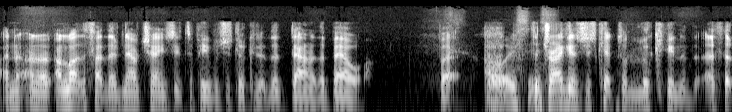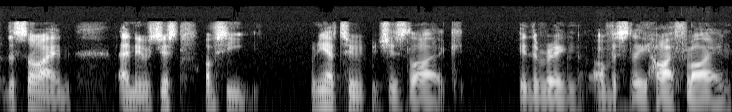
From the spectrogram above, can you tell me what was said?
and, and I, I like the fact they've now changed it to people just looking at the down at the belt. But uh, it's- the it's- dragons just kept on looking at the, at the sign, and it was just obviously when you have two witches like in the ring, obviously high flying.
